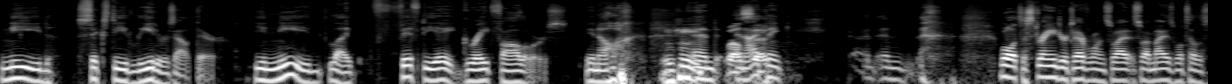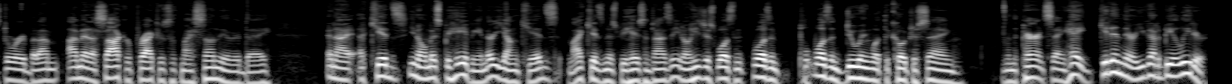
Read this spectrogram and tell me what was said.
need 60 leaders out there. You need like 58 great followers. You know, mm-hmm. and well and said. I think and, and well, it's a stranger to everyone, so I so I might as well tell the story. But I'm I'm at a soccer practice with my son the other day, and I a kid's you know misbehaving, and they're young kids. My kids misbehave sometimes. You know, he just wasn't wasn't wasn't doing what the coach was saying, and the parents saying, "Hey, get in there! You got to be a leader.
